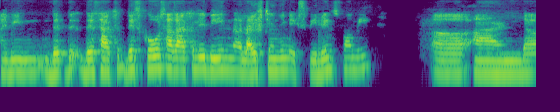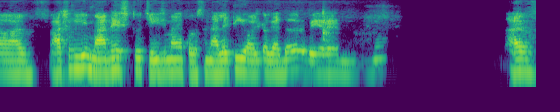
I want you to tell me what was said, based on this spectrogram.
I mean, th- th- this actually, this course has actually been a life changing experience for me, uh, and uh, I've actually managed to change my personality altogether. Wherein, you know, I've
